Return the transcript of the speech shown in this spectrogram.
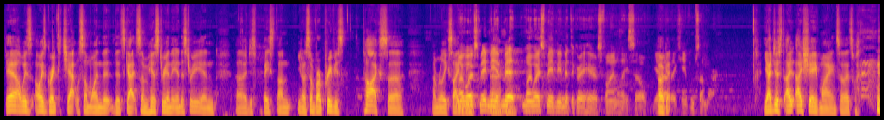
Yeah, always always great to chat with someone that, that's got some history in the industry and uh, just based on you know some of our previous talks, uh, I'm really excited. My wife's made me uh, admit. My wife's made me admit the gray hairs finally. So yeah, okay. they came from somewhere. Yeah, I just I, I shave mine, so that's why.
